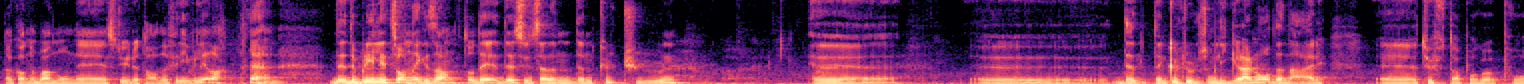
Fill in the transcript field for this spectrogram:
Da kan jo bare noen i styret ta det frivillig, da. det, det, blir litt sånn, ikke sant? Og det, det syns jeg den, den kulturen Eh, den, den, kulturen som ligger der nå, den er uh, tufta på, på,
